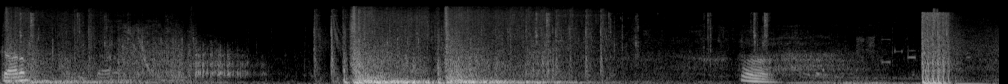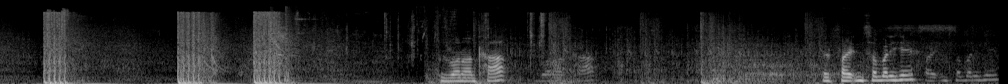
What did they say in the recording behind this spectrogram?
Got him. There's one on top. They're fighting somebody here. Fighting somebody here.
